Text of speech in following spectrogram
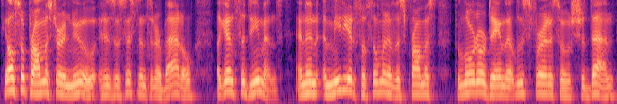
He also promised her anew his assistance in her battle against the demons, and in immediate fulfillment of this promise, the Lord ordained that Lucifer and his host should then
